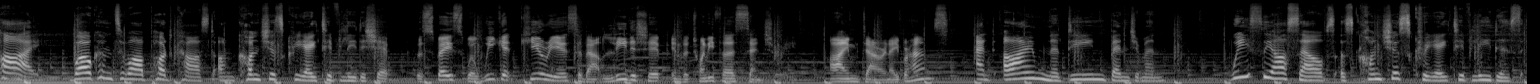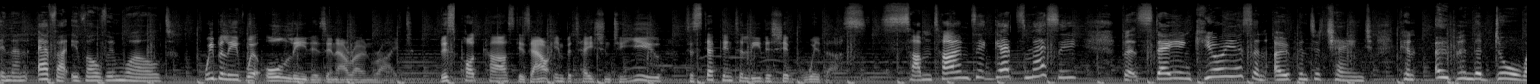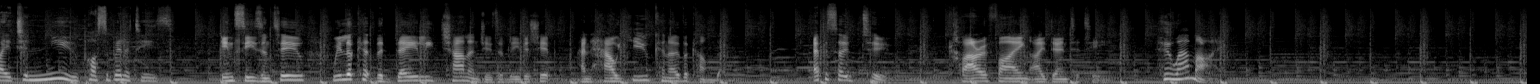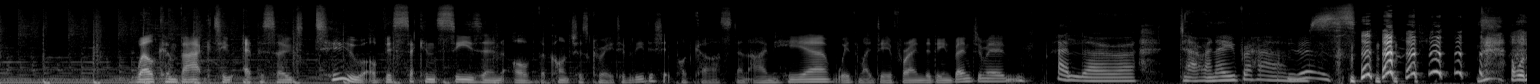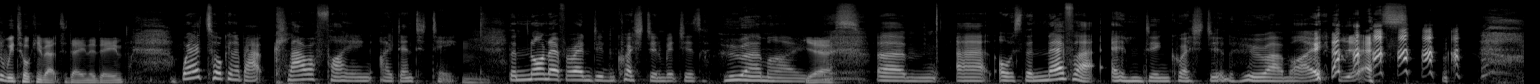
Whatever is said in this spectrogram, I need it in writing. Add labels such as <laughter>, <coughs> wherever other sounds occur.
Hi, welcome to our podcast on conscious creative leadership. the space where we get curious about leadership in the 21st century. I'm Darren Abrahams. And I'm Nadine Benjamin. We see ourselves as conscious creative leaders in an ever evolving world. We believe we're all leaders in our own right. This podcast is our invitation to you to step into leadership with us. Sometimes it gets messy, but staying curious and open to change can open the doorway to new possibilities. In season two, we look at the daily challenges of leadership and how you can overcome them. Episode two Clarifying Identity. Who am I? Welcome back to episode two of this second season of the Conscious Creative Leadership Podcast. And I'm here with my dear friend Nadine Benjamin. Hello, Darren Abrahams. And <laughs> <laughs> what are we talking about today, Nadine? We're talking about clarifying identity, the non ever ending question, which is, Who am I? Yes. Um, uh, or it's the never ending question, Who am I? Yes. <laughs>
